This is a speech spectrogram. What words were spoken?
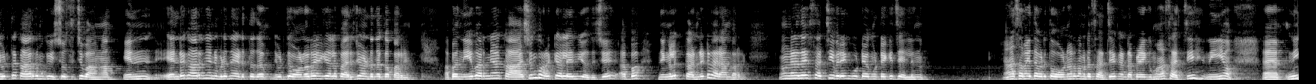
ഇവിടുത്തെ കാർ നമുക്ക് വിശ്വസിച്ച് വാങ്ങാം. എൻ എന്റെ കാർ ഞാൻ ഇവിടുന്ന് എടുത്തത് ഇവിടുത്തെ ഓണർ എനിക്ക് നല്ല പരിചയം ഉണ്ടെന്നൊക്കെ പറഞ്ഞു. അപ്പോൾ നീ പറഞ്ഞ കാശും കുറയ്ക്കല്ലേ എന്ന് ചോദിച്ച് അപ്പോൾ നിങ്ങൾ കണ്ടിട്ട് വരാൻ പറഞ്ഞു. അങ്ങനെ സച്ചി ഇവരെയും കൂട്ടി അങ്ങോട്ടേക്ക് ചെല്ലുന്നു. ആ സമയത്ത് അവിടുത്തെ ഓണർ നമ്മുടെ സച്ചിയെ കണ്ടപ്പോഴേക്കും ആ സച്ചി നീയോ? നീ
